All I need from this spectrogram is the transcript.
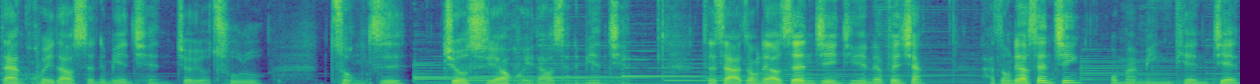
但回到神的面前就有出路。总之就是要回到神的面前。这是阿忠聊圣经今天的分享，阿忠聊圣经，我们明天见。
